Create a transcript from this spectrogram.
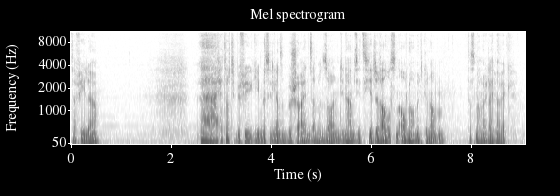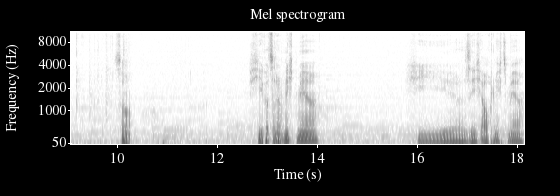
Oh, da ist der Fehler. Ah, ich hatte doch den Befehl gegeben, dass sie die ganzen Büsche einsammeln sollen. Den haben sie jetzt hier draußen auch noch mitgenommen. Das machen wir gleich mal weg. So. Hier Gott sei Dank nicht mehr. Hier sehe ich auch nichts mehr.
